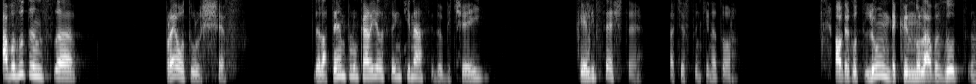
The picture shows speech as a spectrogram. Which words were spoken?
A văzut însă preotul șef de la templu în care el se închinase de obicei că îi lipsește acest închinător. Au trecut luni de când nu l-a văzut în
